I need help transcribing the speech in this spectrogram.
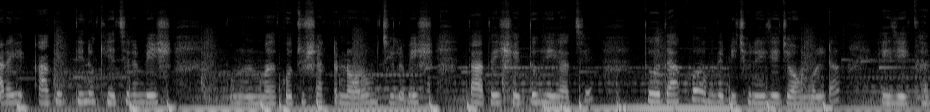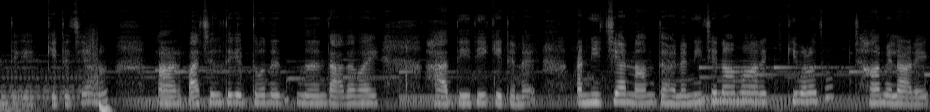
আরে, আগের দিনও খেয়েছিলাম, বেশ কচু শাকটা নরম ছিল, বেশ তাড়াতাড়ি সেদ্ধ হয়ে গেছে। তো দেখো আমাদের পিছনে যে জঙ্গলটা, এই যে এখান থেকে কেটেছে আর। পাঁচিল থেকে তোমাদের দাদাভাই হাত দিয়ে দিয়ে কেটে নেয়। আর নিচে আর নামতে হয় না। নিচে নামা আর কী বলো তো ঝামেলা আরেক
